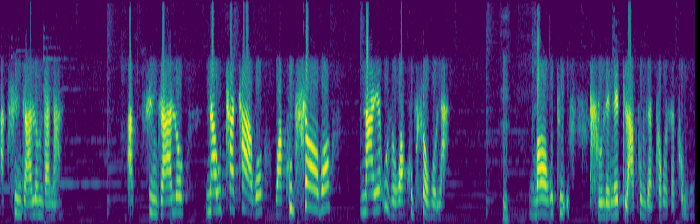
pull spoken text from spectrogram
akusinjalo mntanami. Sinjalo nawuthathako wakho ubuhlobo naye uzokwakho ubuhlobo la. Bawa ukuthi dlule net lapho ngiyathokoza qombeni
